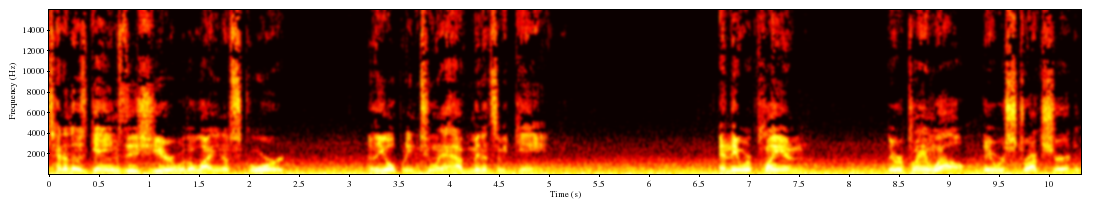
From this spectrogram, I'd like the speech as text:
10 of those games this year where the Lightning have scored in the opening two and a half minutes of a game. And they were playing they were playing well. They were structured.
